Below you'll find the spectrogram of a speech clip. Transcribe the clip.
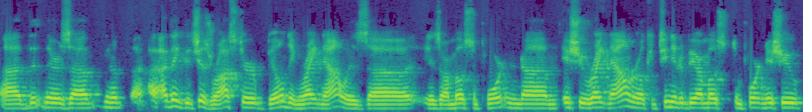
uh, th- there's uh, you know I, think it's just roster building right now is is our most important um, issue right now, and it'll continue to be our most important issue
